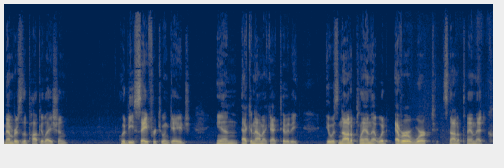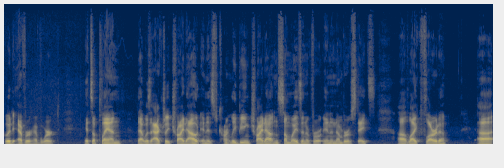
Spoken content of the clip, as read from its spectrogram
members of the population would be safer to engage in economic activity. It was not a plan that would ever have worked. It's not a plan that could ever have worked. It's a plan that was actually tried out and is currently being tried out in some ways in a in a number of states, uh, like Florida, uh,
